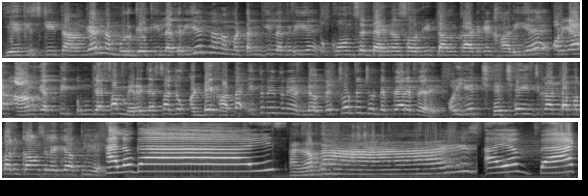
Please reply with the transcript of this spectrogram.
ये किसकी टांग है? ना मुर्गे की लग रही है ना मटन की लग रही है। तो कौन से डायनासोर की टांग काट के खा रही है? और यार आम व्यक्ति तुम जैसा मेरे जैसा जो अंडे खाता है इतने इतने अंडे होते हैं छोटे छोटे प्यारे प्यारे और ये छह छह इंच का अंडा पता नहीं कहाँ से लेके आती है। Hello guys hello guys I am back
